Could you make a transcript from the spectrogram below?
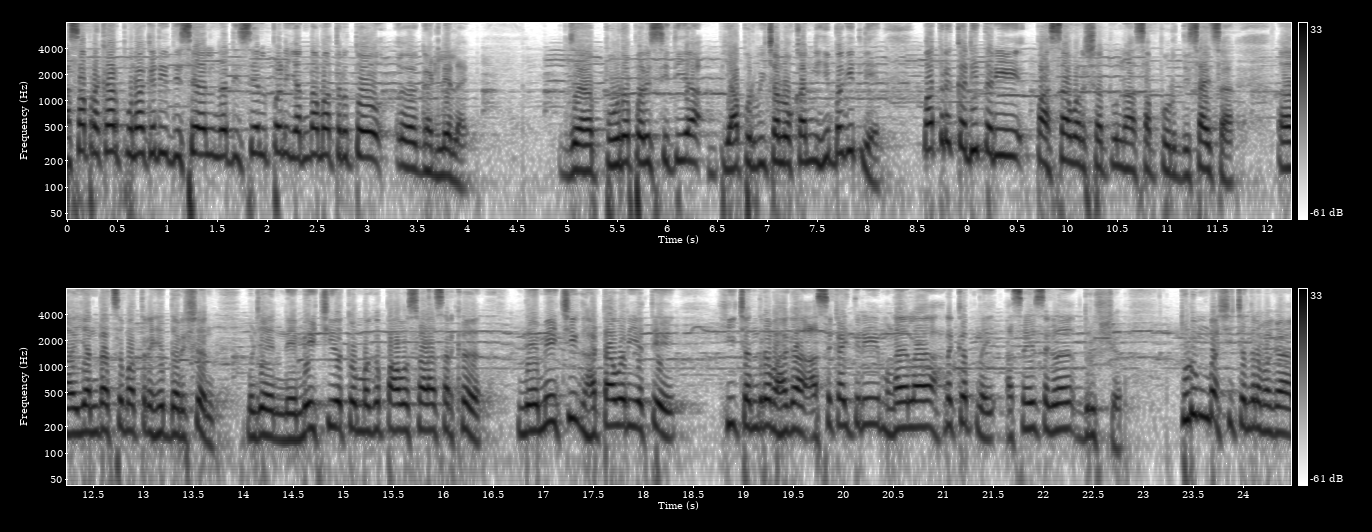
असा प्रकार पुन्हा कधी दिसेल न दिसेल पण यंदा मात्र तो घडलेला आहे. ज पूर परिस्थिती या यापूर्वीच्या लोकांनीही बघितली आहे. मात्र कधीतरी पाच सहा वर्षातून असा पूर दिसायचा. यंदाचं मात्र हे दर्शन म्हणजे नेमेची येतो मग पावसाळासारखं नेमेची घाटावर येते ही चंद्रभागा असं काहीतरी म्हणायला हरकत नाही असं हे सगळं दृश्य. तुडुंब अशी चंद्रभागा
